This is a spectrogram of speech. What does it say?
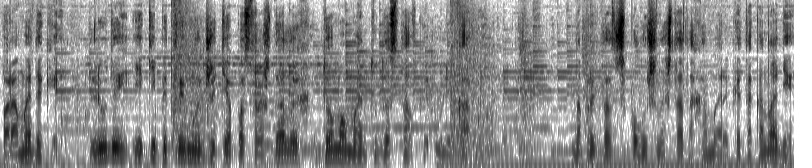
Парамедики люди, які підтримують життя постраждалих до моменту доставки у лікарню. Наприклад, в Сполучених Штатах Америки та Канаді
